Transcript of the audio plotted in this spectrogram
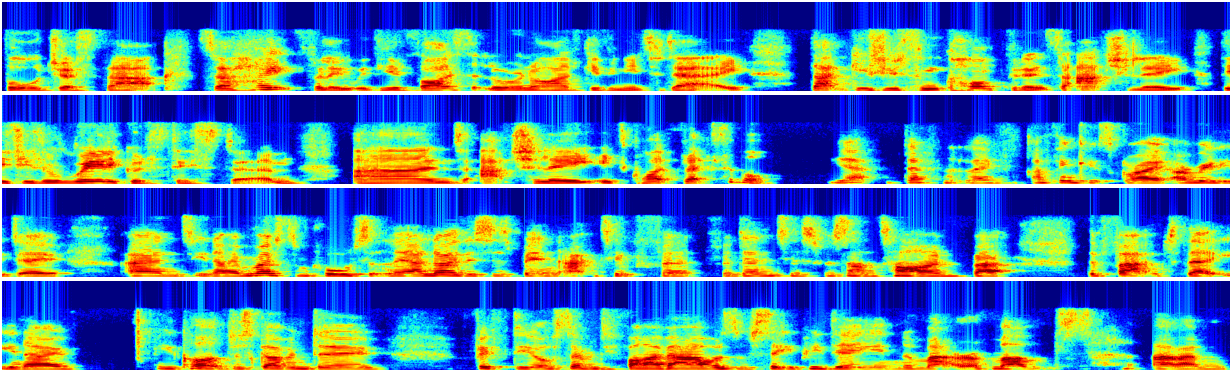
for just that. So hopefully, with the advice that Laura and I have given you today, that gives you some confidence that actually this is a really good system and actually it's quite flexible. Yeah, definitely. I think it's great. I really do. And, you know, most importantly, I know this has been active for, for dentists for some time, but the fact that, you know, you can't just go and do 50 or 75 hours of CPD in a matter of months um,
